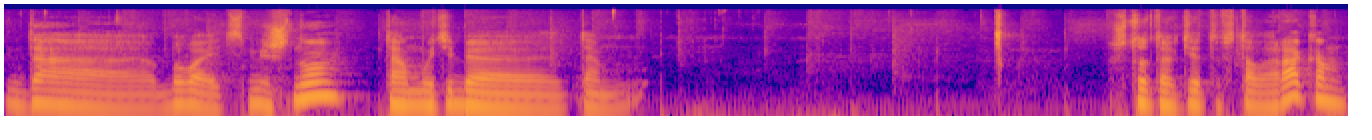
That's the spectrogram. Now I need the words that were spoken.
да, бывает смешно, там у тебя, там, что-то где-то встало раком,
